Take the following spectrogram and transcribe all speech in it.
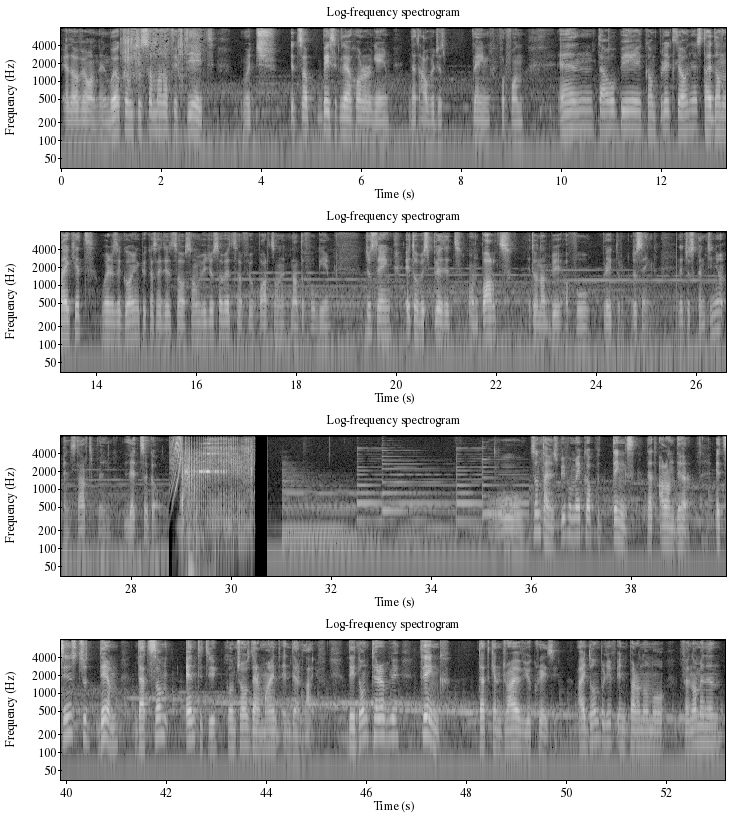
Hello everyone and welcome to Summer of 58 which it's a basically a horror game that I'll be just playing for fun. And I'll be completely honest I don't like it. Where is it going? Because I did saw some videos of it a few parts on it not the full game. Just saying it will be split it on parts. It will not be a full playthrough. Just saying. Let's just continue and start playing. Let's go Sometimes people make up things that aren't there. It seems to them that some entity controls their mind and their life. They don't terribly think that can drive you crazy. I don't believe in paranormal phenomenon.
